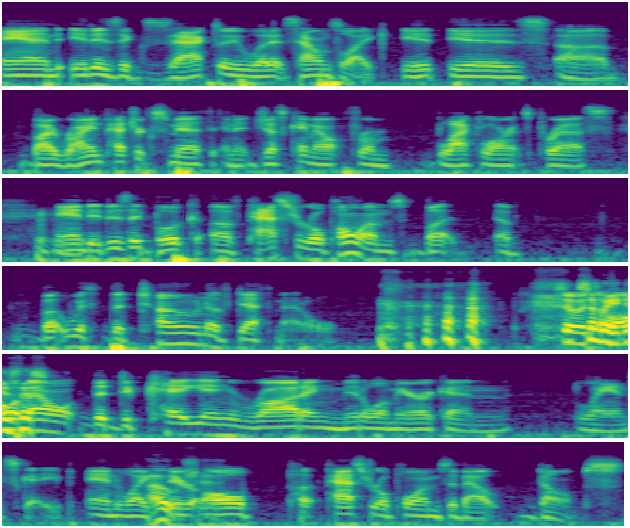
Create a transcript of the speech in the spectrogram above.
and it is exactly what it sounds like. It is uh, by Ryan Patrick Smith, and it just came out from Black Lawrence Press. Mm-hmm. And it is a book of pastoral poems, but uh, but with the tone of death metal. So it's So wait, all is this- about the decaying, rotting Middle American landscape, and like Oh, they're shit. all p- pastoral poems about dumps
